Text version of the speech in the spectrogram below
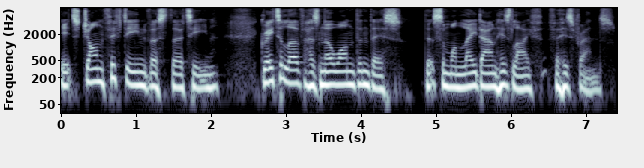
It's John 15, verse 13. Greater love has no one than this, that someone lay down his life for his friends.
